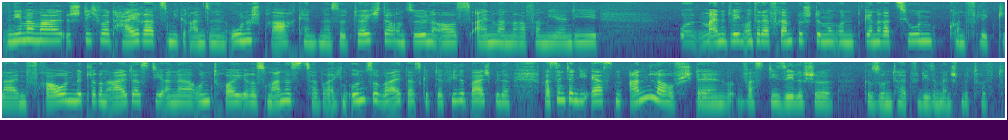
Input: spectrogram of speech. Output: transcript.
nehmen wir mal Stichwort Heiratsmigrantinnen ohne Sprachkenntnisse, Töchter und Söhne aus Einwandererfamilien, die und meinetwegen unter der Fremdbestimmung und Generationenkonflikt leiden, Frauen mittleren Alters, die an der Untreue ihres Mannes zerbrechen und so weiter. Es gibt ja viele Beispiele. Was sind denn die ersten Anlaufstellen, was die seelische Gesundheit für diese Menschen betrifft?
